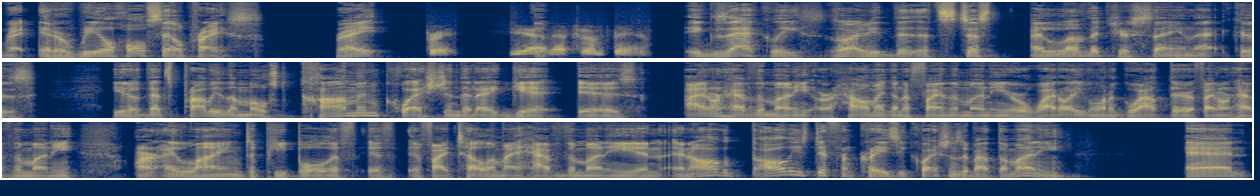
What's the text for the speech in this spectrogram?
Right. At a real wholesale price, right? Right. Yeah, Yep. that's what I'm saying. Exactly. So I mean, that's just I love that you're saying that because you know that's probably the most common question that I get is I don't have the money, or how am I going to find the money, or why do I even want to go out there if I don't have the money? Aren't I lying to people if if if I tell them I have the money, and and all all these different crazy questions about the money, and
